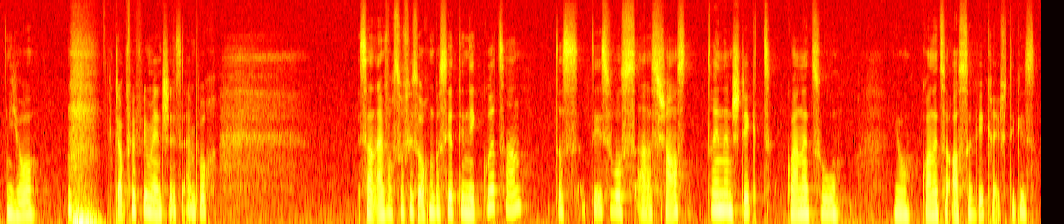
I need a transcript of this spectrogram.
ja, ich glaube, für viele Menschen ist einfach, sind einfach so viele Sachen passiert, die nicht gut sind, dass das, was als Chance drinnen steckt, gar nicht so, ja, gar nicht so aussagekräftig ist.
